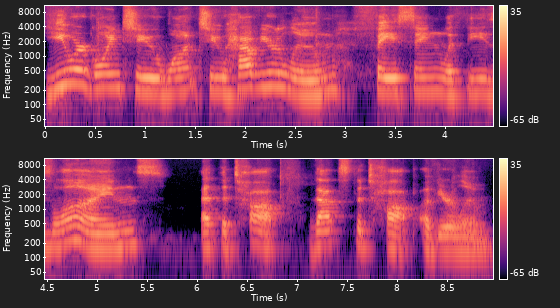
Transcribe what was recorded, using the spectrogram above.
you are going to want to have your loom facing with these lines at the top. That's the top of your loom.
